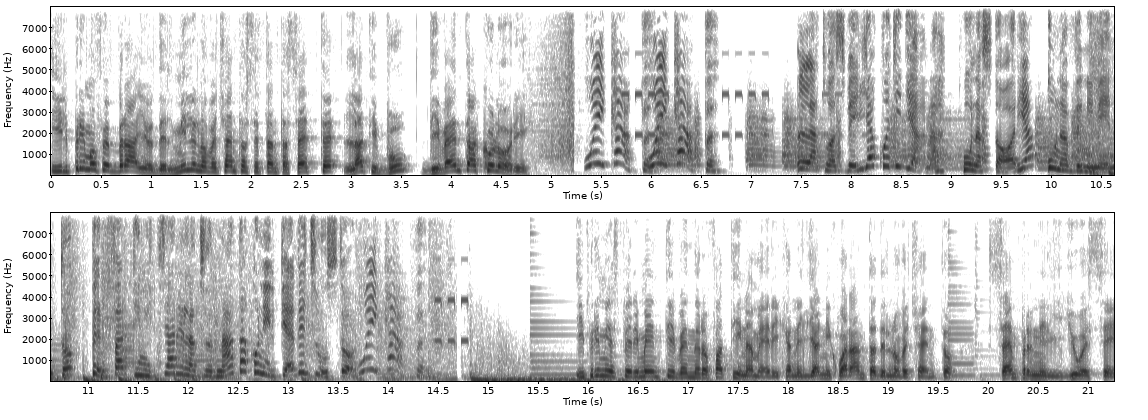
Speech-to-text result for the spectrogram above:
Il primo febbraio del 1977 la TV diventa a colori. Wake up! Wake up! La tua sveglia quotidiana. Una storia, un avvenimento per farti iniziare la giornata con il piede giusto. Wake up! I primi esperimenti vennero fatti in America negli anni 40 del Novecento. Sempre negli USA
